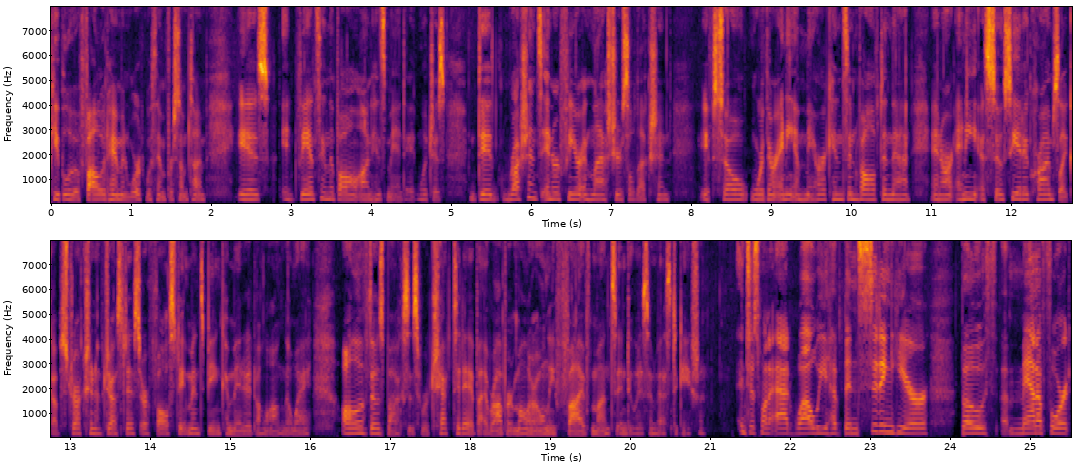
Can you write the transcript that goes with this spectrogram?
people who have followed him and worked with him for some time, is advancing the ball on his mandate, which is did Russians interfere in last year's election? If so, were there any Americans involved in that? And are any associated crimes like obstruction of justice or false statements being committed along the way? All of those boxes were checked today by Robert Mueller only five months into his investigation. And just want to add while we have been sitting here both Manafort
